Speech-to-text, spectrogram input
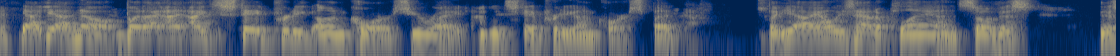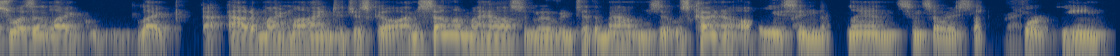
yeah, yeah, no, but I, I stayed pretty on course. You're right. I did stay pretty on course, but yeah. but yeah, I always had a plan. So this this wasn't like like out of my mind to just go i'm selling my house and moving to the mountains. It was kind of always right. in the plan since i was like right. 14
